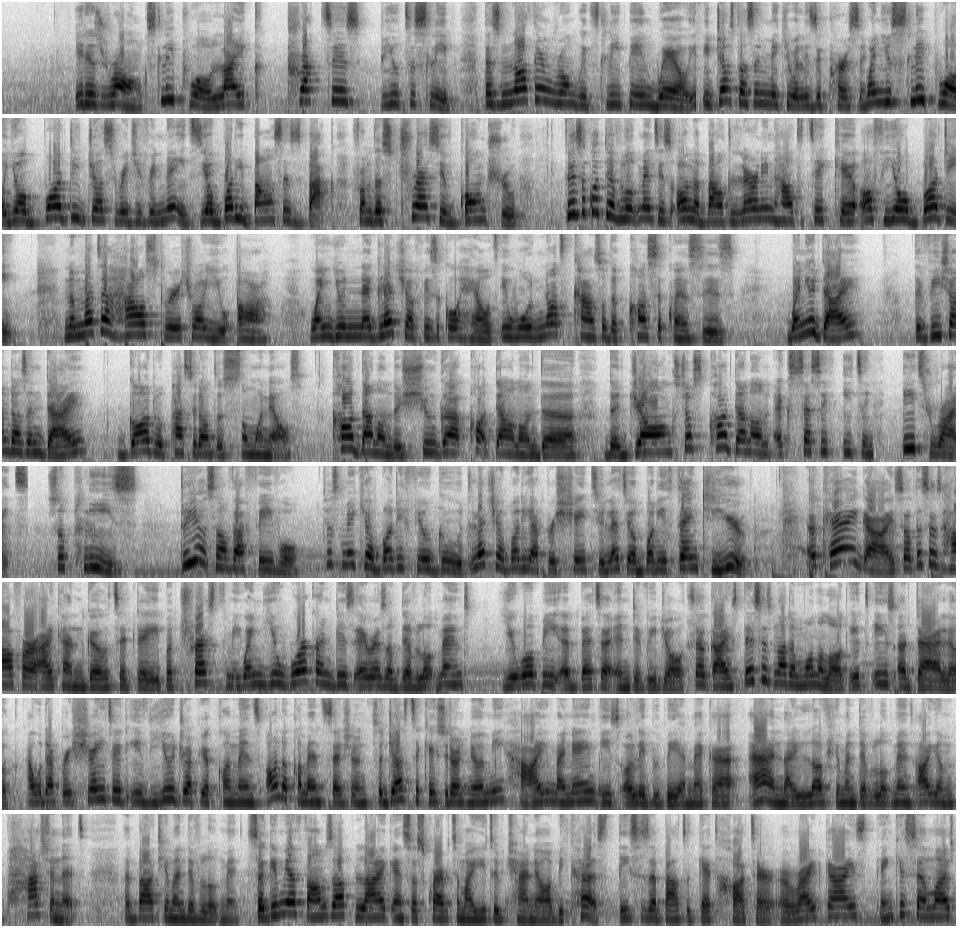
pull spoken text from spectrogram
It is wrong. Sleep well, like practice beauty sleep. There's nothing wrong with sleeping well. It just doesn't make you a lazy person. When you sleep well, your body just rejuvenates. Your body bounces back from the stress you've gone through. Physical development is all about learning how to take care of your body. No matter how spiritual you are, when you neglect your physical health, it will not cancel the consequences. When you die, the vision doesn't die, God will pass it on to someone else cut down on the sugar, cut down on the, the junks, just cut down on excessive eating. Eat right. So please, do yourself that favor. Just make your body feel good. Let your body appreciate you. Let your body thank you. Okay guys, so this is how far I can go today. But trust me, when you work on these areas of development, you will be a better individual. So guys, this is not a monologue, it is a dialogue. I would appreciate it if you drop your comments on the comment section. So just in case you don't know me, hi, my name is Oluebube Emeka and I love human development. I am passionate about human development. So give me a thumbs up, like, and subscribe to my YouTube channel because this is about to get hotter. Alright guys, thank you so much.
